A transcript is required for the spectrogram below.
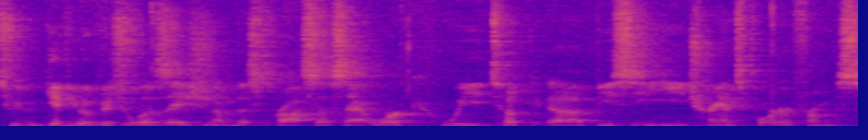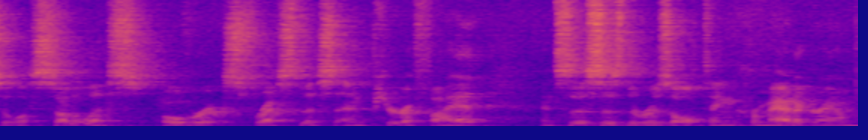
to give you a visualization of this process at work, we took a BCE transporter from Bacillus subtilis, overexpress this and purify it. And so this is the resulting chromatogram,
